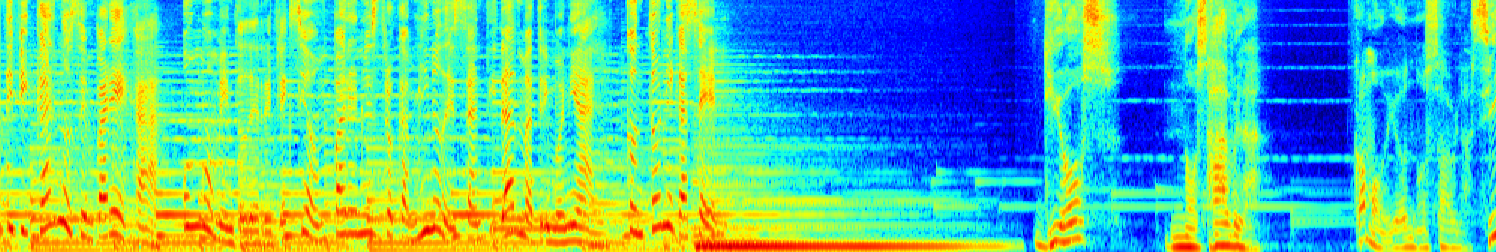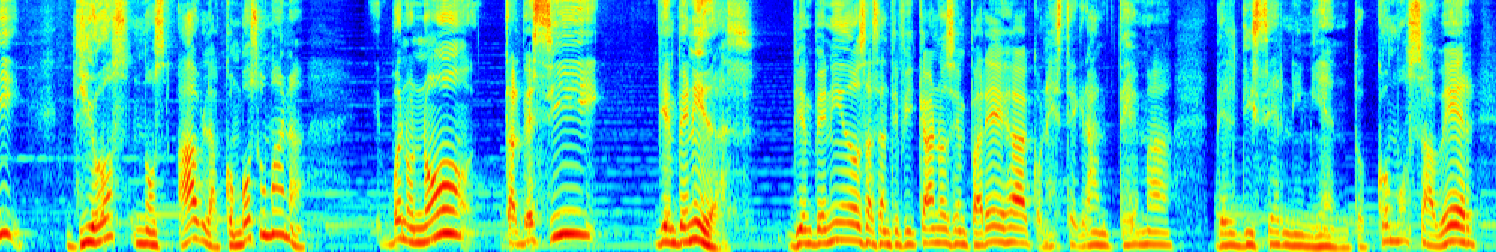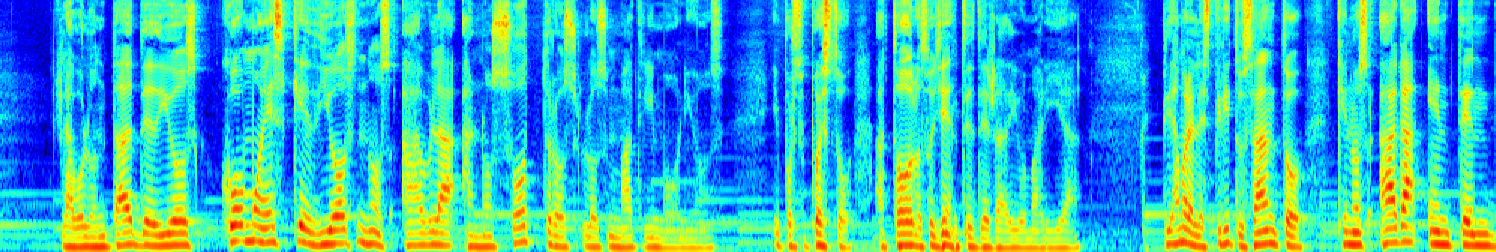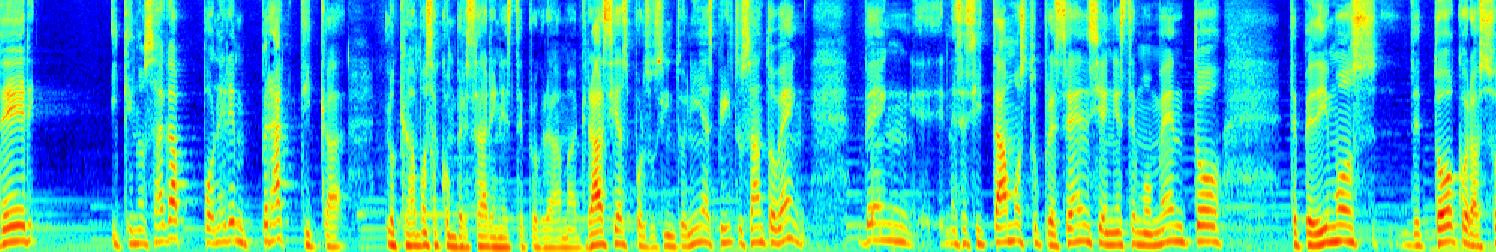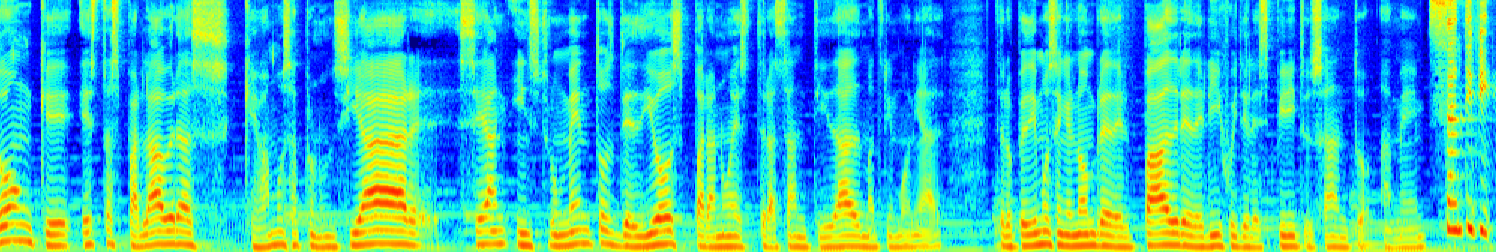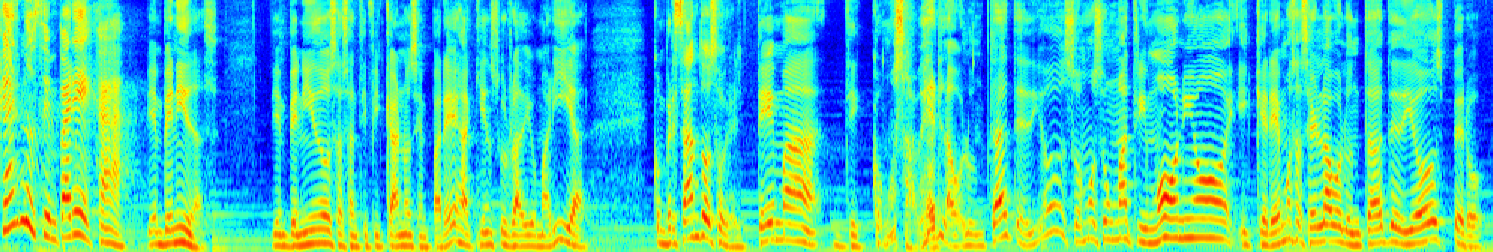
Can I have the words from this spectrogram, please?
Santificarnos en pareja. Un momento de reflexión para nuestro camino de santidad matrimonial. Con Tony Gassel. Dios nos habla. ¿Cómo Dios nos habla? Sí, Dios nos habla con voz humana. Bueno, no, tal vez sí. Bienvenidas. Bienvenidos a Santificarnos en pareja con este gran tema del discernimiento. ¿Cómo saber la voluntad de Dios? ¿Cómo es que Dios nos habla a nosotros los matrimonios? Y por supuesto a todos los oyentes de Radio María. Pidámosle al Espíritu Santo que nos haga entender y que nos haga poner en práctica lo que vamos a conversar en este programa. Gracias por su sintonía. Espíritu Santo, ven, ven, eh, necesitamos tu presencia en este momento. Te pedimos de todo corazón que estas palabras que vamos a pronunciar sean instrumentos de Dios para nuestra santidad matrimonial. Te lo pedimos en el nombre del Padre, del Hijo y del Espíritu Santo. Amén. Santificarnos en pareja. Bienvenidas, bienvenidos a Santificarnos en pareja aquí en su Radio María conversando sobre el tema de cómo saber la voluntad de Dios. Somos un matrimonio y queremos hacer la voluntad de Dios, pero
